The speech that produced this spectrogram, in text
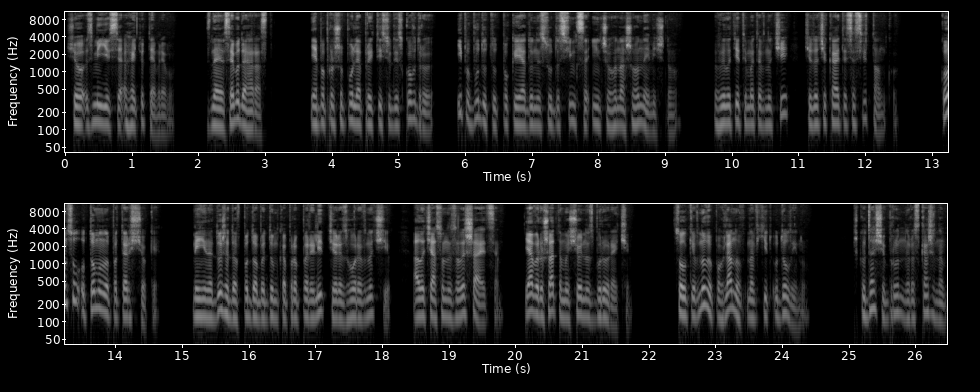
що зміївся геть у темряву. З нею все буде гаразд. Я попрошу поля прийти сюди з ковдрою і побуду тут, поки я донесу до сфінкса іншого нашого немічного. Ви летітимете вночі чи дочекаєтеся світанку? Консул утомлено потер щоки. Мені не дуже до вподоби думка про переліт через гори вночі, але часу не залишається. Я вирушатиму щойно зберу речі. Сол кивнув і поглянув на вхід у долину. Шкода, що Брон не розкаже нам,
